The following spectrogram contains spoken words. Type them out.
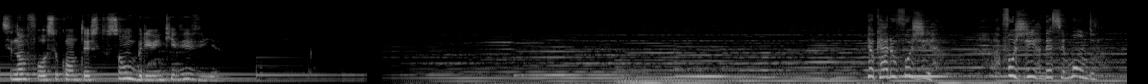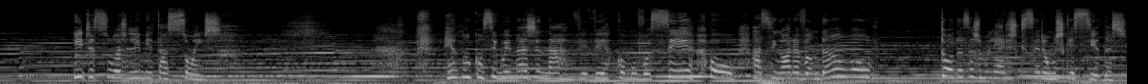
se não fosse o contexto sombrio em que vivia. Eu quero fugir. Fugir desse mundo e de suas limitações. Eu não consigo imaginar viver como você, ou a senhora Vandão, ou todas as mulheres que serão esquecidas.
